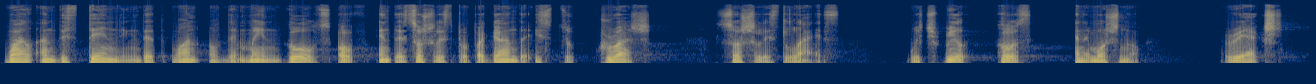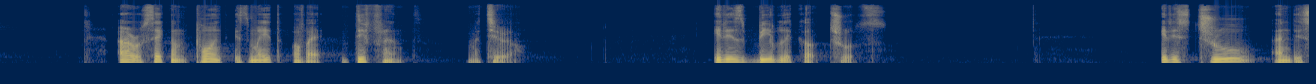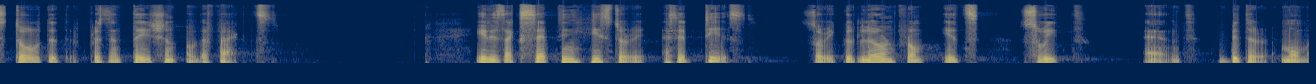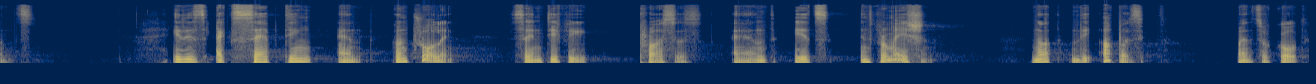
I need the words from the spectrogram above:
While understanding that one of the main goals of anti socialist propaganda is to crush socialist lies, which will cause an emotional reaction. Our second point is made of a different material. It is biblical truth. It is true and distorted representation of the facts. It is accepting history as it is, so we could learn from its sweet and bitter moments. It is accepting and controlling scientific process and its information, not the opposite, when so called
